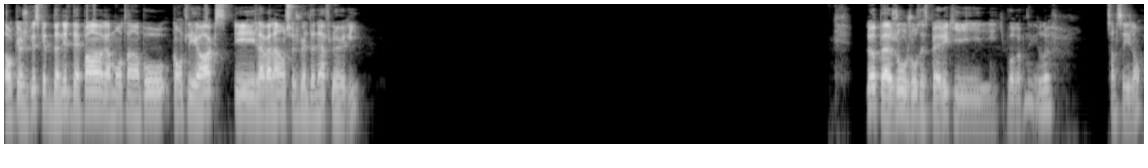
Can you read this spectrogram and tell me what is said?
Donc je risque de donner le départ à Montembeau contre les Hawks et l'Avalanche, je vais le donner à Fleury. Là, Pajot, j'ose espérer qu'il va revenir. Là. Ça me c'est long.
